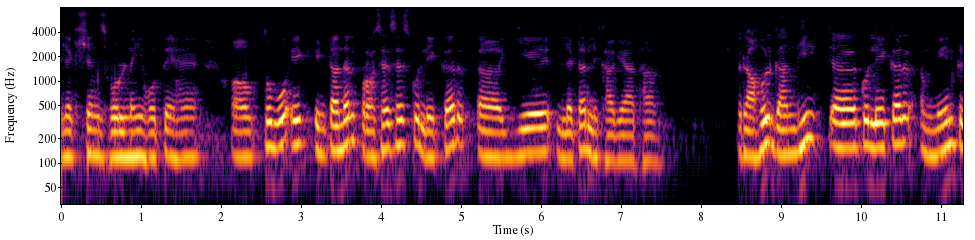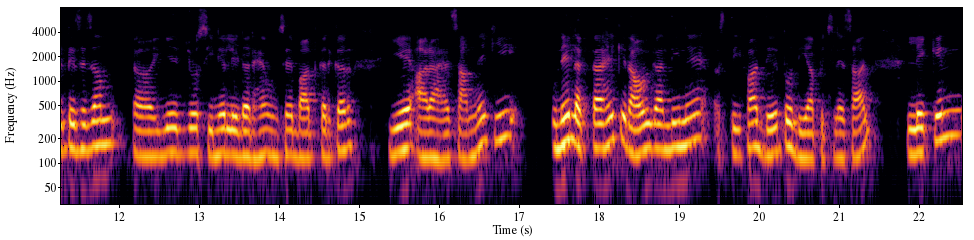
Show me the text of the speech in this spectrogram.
इलेक्शंस होल्ड नहीं होते हैं। तो वो एक इंटरनल प्रोसेसेस को लेकर ये लेटर लिखा गया था। राहुल गांधी को लेकर मेन क्रिटिसिज्म ये जो सीनियर लीडर हैं उनसे बात कर कर ये आ रहा है सामने कि उन्हें लगता है कि राहुल गांधी ने इस्तीफा दे तो दिया पिछले साल, लेकिन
